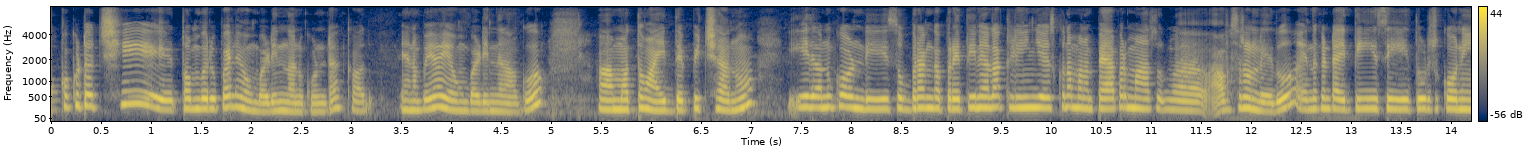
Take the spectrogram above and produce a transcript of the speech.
ఒక్కొక్కటి వచ్చి తొంభై రూపాయలు ఏమో పడింది అనుకుంటా కాదు. ఎనభయో ఏమో పడింది నాకు. మొత్తం ఐదు తెప్పించాను. ఇది అనుకోండి శుభ్రంగా ప్రతి నెల క్లీన్ చేసుకున్న మనం పేపర్ మార్చ అవసరం లేదు. ఎందుకంటే అవి తీసి తుడుచుకొని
